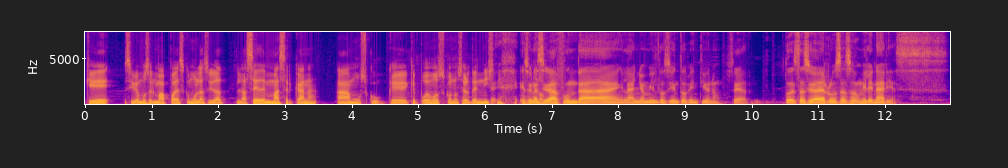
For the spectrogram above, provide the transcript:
que si vemos el mapa es como la ciudad, la sede más cercana a Moscú. ¿Qué, qué podemos conocer de Nizhny? Es una ciudad fundada en el año 1221. O sea, todas estas ciudades rusas son milenarias.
